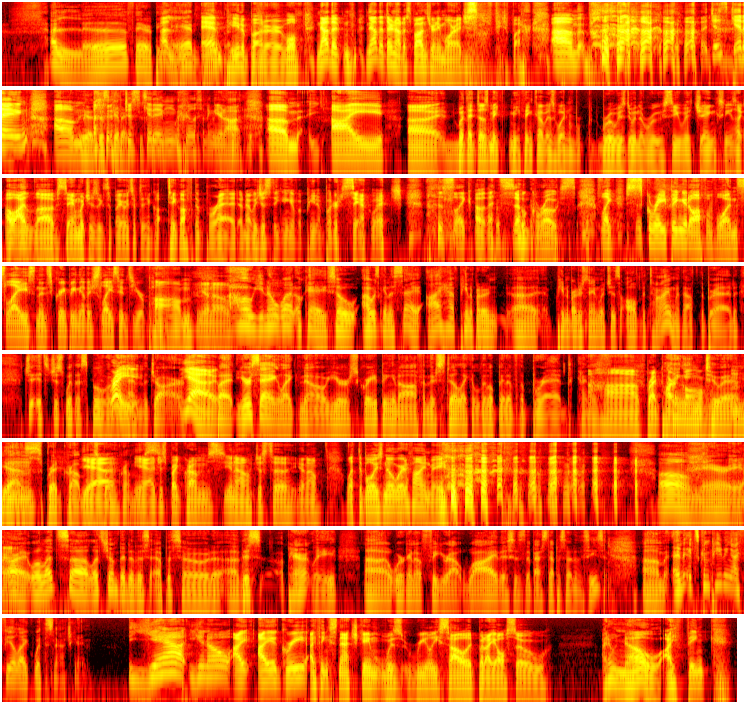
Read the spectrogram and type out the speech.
I love therapy I- and, and, peanut butter. peanut butter. Well, now that now that they're not a sponsor anymore, I just love peanut butter. Um, just kidding. Um, Yeah, just kidding, just, just kidding. If you're listening, you're not. Um, I. Uh, what that does make me think of is when Ru was doing the Roosie with Jinx, and he's like, "Oh, I love sandwiches, except I always have to take, take off the bread." And I was just thinking of a peanut butter sandwich. it's like, oh, that's so gross. like scraping it off of one slice and then scraping the other slice into your palm. You know? Oh, you know what? Okay, so I was gonna say I have peanut butter uh, peanut butter sandwiches all the time without the bread. It's just with a spoon Right. and the jar. Yeah. But you're saying like no, you're scraping it off, and there's still like a little bit of the bread kind of huh. Bread clinging particle to it. Mhm. Yes, breadcrumbs. Yeah. breadcrumbs. Yeah. Just breadcrumbs. You know, just to you know let the boys know where to find me. Oh, Mary. All right. Well, let's uh, let's jump into this episode. Uh, this apparently uh, we're gonna figure out why this is the best episode of the season, um, and it's competing. I feel like with Snatch Game. yeah. You know, I I agree. I think Snatch Game was really solid, but I also I don't know. I think.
